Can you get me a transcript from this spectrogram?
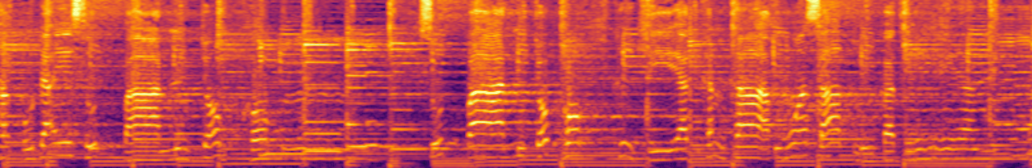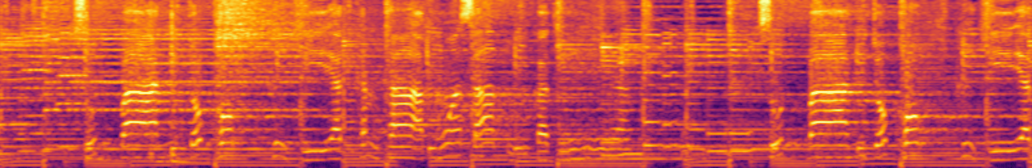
หักผู้ใดสุดปานจบคง สุดปานจบคงคือเขียดขั้นคากหัวซักกระเทียมสุดปานจบคงคือเขียดขั้นคากหัวซักกระเทียมสุดบานจบคงคือเขียด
